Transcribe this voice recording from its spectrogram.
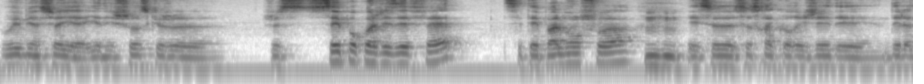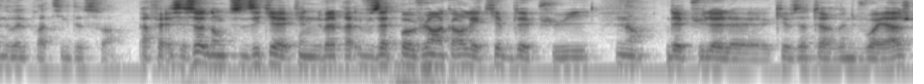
oui, bien sûr, il y, a- il y a des choses que je, je sais pourquoi je les ai faites. C'était pas le bon choix. Mhm. Et ce, ce sera corrigé dès, dès la nouvelle pratique de ce soir. Parfait, c'est ça. Donc, tu dis qu'il y a, qu'il y a une nouvelle. pra- Vous n'êtes pas vu encore l'équipe depuis. Non. depuis le, le- que vous êtes revenu de voyage.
